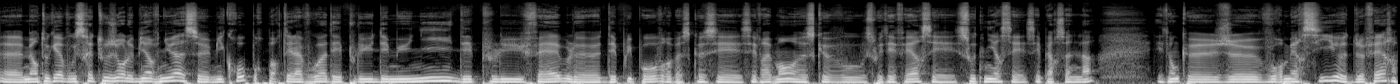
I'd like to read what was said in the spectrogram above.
Euh, mais en tout cas, vous serez toujours le bienvenu à ce micro pour porter la voix des plus démunis, des plus faibles, des plus pauvres, parce que c'est vraiment ce que vous souhaitez faire, c'est soutenir ces, ces personnes-là. Et donc, euh, je vous remercie euh, de le faire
